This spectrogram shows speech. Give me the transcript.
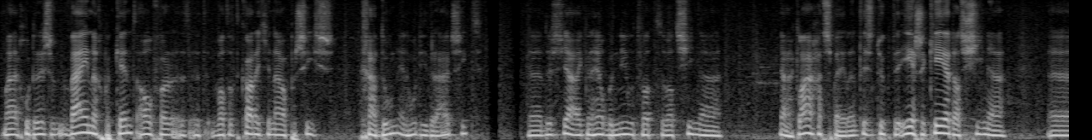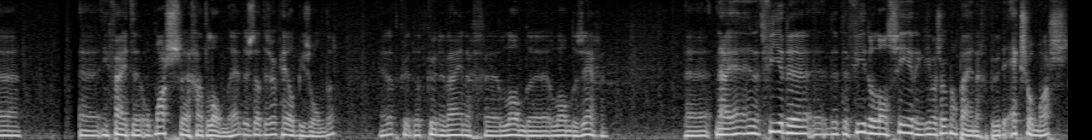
Maar goed, er is weinig bekend over het, het, wat het karretje nou precies gaat doen en hoe die eruit ziet. Dus ja, ik ben heel benieuwd wat, wat China ja, klaar gaat spelen. Het is natuurlijk de eerste keer dat China in feite op Mars gaat landen. Hè, dus dat is ook heel bijzonder. dat, dat kunnen weinig landen, landen zeggen. Nou, en het vierde, de, de, vierde lancering, die was ook nog bijna gebeurd. De ExoMars.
